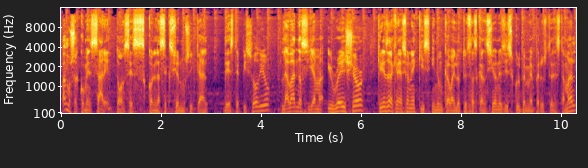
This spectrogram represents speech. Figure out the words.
Vamos a comenzar entonces con la sección musical de este episodio. La banda se llama Erasure. Que es de la generación X y nunca bailó todas esas canciones, discúlpenme, pero usted está mal.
